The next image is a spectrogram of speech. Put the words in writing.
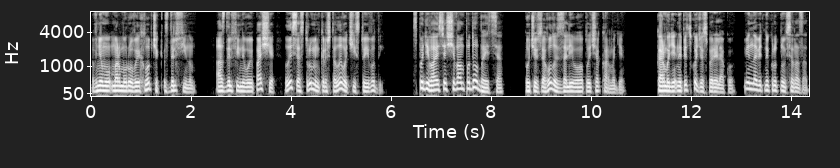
в ньому мармуровий хлопчик з дельфіном, а з дельфінової пащі лився струмінь кришталево чистої води. Сподіваюся, що вам подобається, почувся голос за лівого плеча Кармоді. Кармоді не підскочив з переляку, він навіть не крутнувся назад.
